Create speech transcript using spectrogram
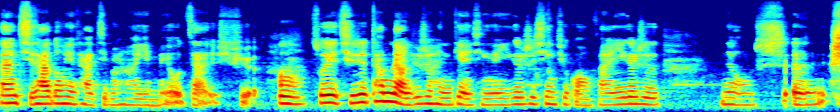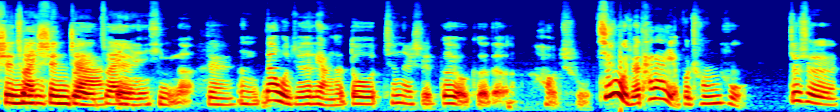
但是其他东西她基本上也没有再学，嗯所以其实他们俩就是很典型的，一个是兴趣广泛，一个是那种是嗯深专深扎对钻研型的。对。嗯，但我觉得两个都真的是各有各的好处。其实我觉得他俩也不冲突，就是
